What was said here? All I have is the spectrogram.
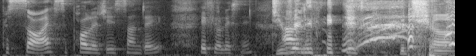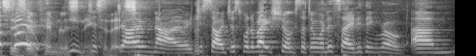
Precise. Apologies, Sandeep, if you're listening. Do you Um, really think the chances of him listening you just to this? don't know. I just I just want to make sure because I don't want to say anything wrong. Um,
